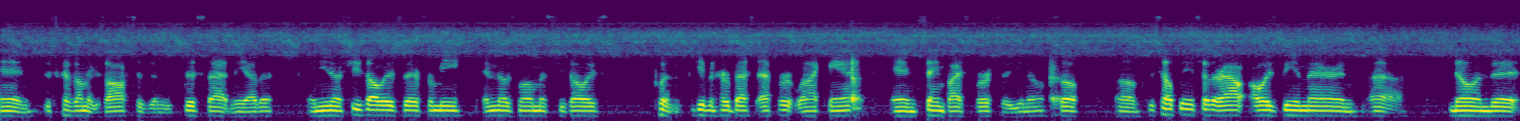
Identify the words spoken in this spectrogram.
and just because I'm exhausted and this, that, and the other. And you know, she's always there for me in those moments. She's always putting, giving her best effort when I can't, and same vice versa. You know, so um, just helping each other out, always being there, and uh, knowing that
